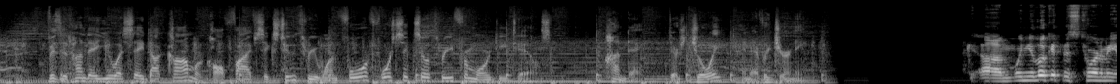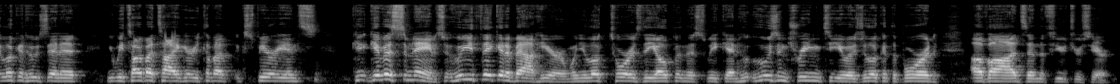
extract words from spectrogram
Visit HyundaiUSA.com or call 562 for more details. Hyundai, there's joy in every journey. Um, when you look at this tournament, you look at who's in it. You, we talk about Tiger, you talk about experience. G- give us some names. Who are you thinking about here when you look towards the Open this weekend? Who, who's intriguing to you as you look at the board of odds and the futures here?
